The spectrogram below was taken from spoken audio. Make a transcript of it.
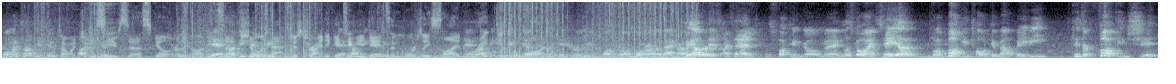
my. We're talking about Joe Deceives' uh, skill early on. He's uh, showing that, just trying to continue dancing. Unfortunately, sliding right into. One. I mean. I said, let's fucking go, man. Let's go, Isaiah. That's what I'm fucking talking about, baby. Kids are fucking shit.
